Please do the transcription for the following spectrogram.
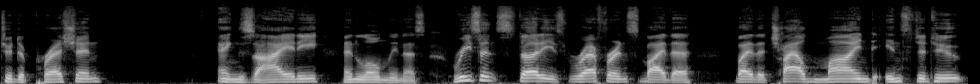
to depression, anxiety, and loneliness. Recent studies referenced by the by the Child Mind Institute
